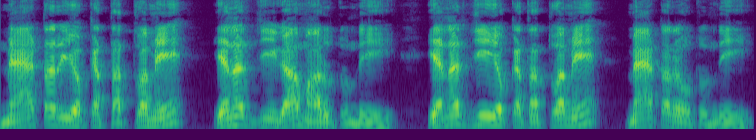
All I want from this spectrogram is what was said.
మ్యాటర్ యొక్క తత్వమే ఎనర్జీగా మారుతుంది. ఎనర్జీ యొక్క తత్వమే మ్యాటర్ అవుతుంది.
